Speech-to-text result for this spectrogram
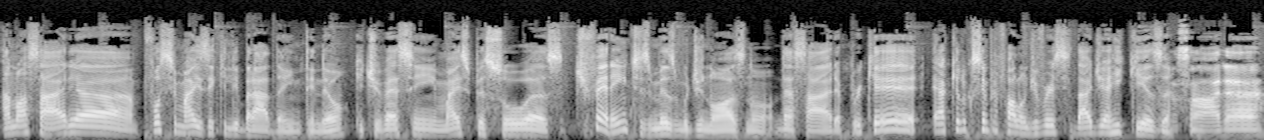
a nossa área fosse mais equilibrada, entendeu? Que tivessem mais pessoas diferentes mesmo de nós no, nessa área, porque é aquilo que sempre falam, diversidade a riqueza. Essa área,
